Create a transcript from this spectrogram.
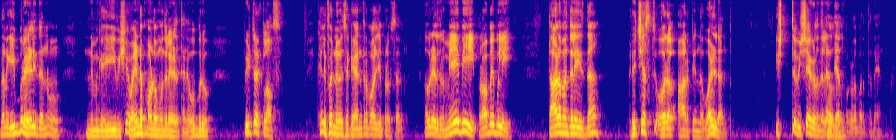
ನನಗೆ ಇಬ್ಬರು ಹೇಳಿದ್ದನ್ನು ನಿಮಗೆ ಈ ವಿಷಯ ವೈಂಡ್ ಅಪ್ ಮಾಡುವ ಮೊದಲು ಹೇಳ್ತೇನೆ. ಒಬ್ಬರು Peter Claus California university anthropology professor ಅವರು ಹೇಳಿದರು may be probably Talamaddale is the richest oral art in the world ಅಂತ. ಇಷ್ಟು ವಿಷಯಗಳಲ್ಲಿ ಅಧ್ಯಾತ್ಮಗಳು ಬರ್ತದೆ ಅಂತ.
